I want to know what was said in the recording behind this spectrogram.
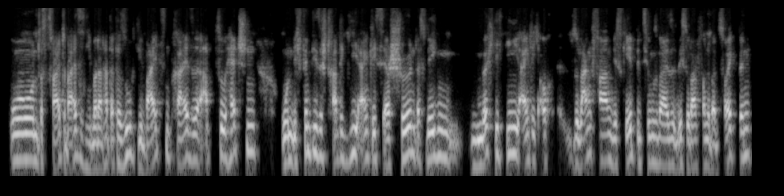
Und das zweite weiß ich nicht, aber dann hat er versucht, die Weizenpreise abzuhatchen und ich finde diese Strategie eigentlich sehr schön. Deswegen möchte ich die eigentlich auch so lang fahren, wie es geht, beziehungsweise ich so davon überzeugt bin,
